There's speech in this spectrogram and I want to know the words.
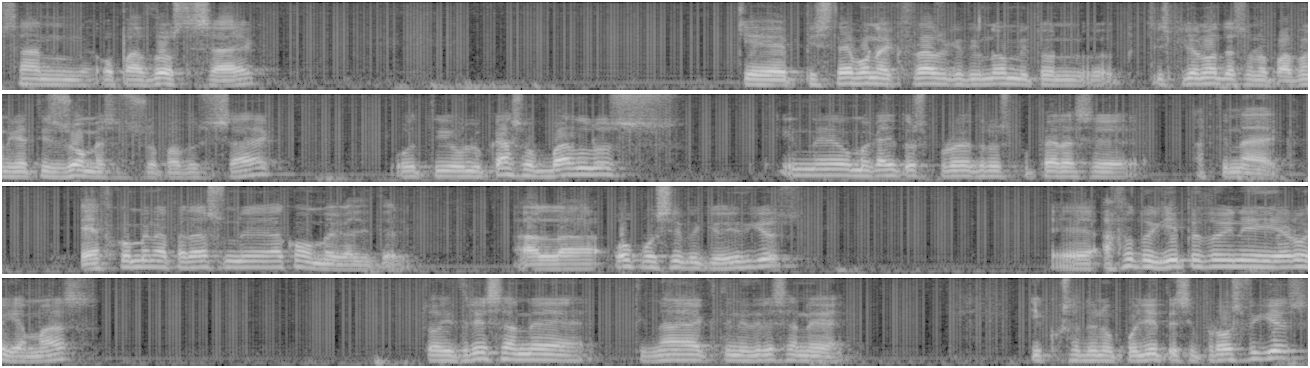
σαν οπαδός της ΑΕΚ, και πιστεύω να εκφράζω και τη γνώμη των, της πλειονότητας των οπαδών, γιατί ζω μέσα στους οπαδούς της ΑΕΚ, ότι ο Λουκάς ο Μπάρλος είναι ο μεγαλύτερος πρόεδρος που πέρασε από την ΑΕΚ. Εύχομαι να περάσουν ακόμα μεγαλύτεροι. Αλλά όπως είπε και ο ίδιος, ε, αυτό το γήπεδο είναι ιερό για μας. Το ιδρύσανε, την ΑΕΚ την ιδρύσανε οι Κωνσταντινοπολίτες, οι πρόσφυγες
